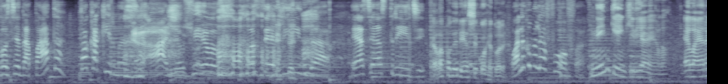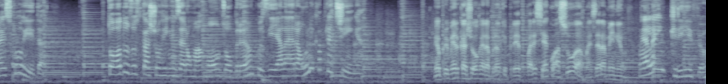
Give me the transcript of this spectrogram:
Você dá pata? Toca aqui, irmãzinha. Ai, meu Deus! Você é linda! Essa é a Astrid. Ela poderia ser corredora. Olha como ela é fofa. Ninguém queria ela. Ela era excluída. Todos os cachorrinhos eram marrons ou brancos e ela era a única pretinha. Meu primeiro cachorro era branco e preto. Parecia com a sua, mas era menino. Ela é incrível.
